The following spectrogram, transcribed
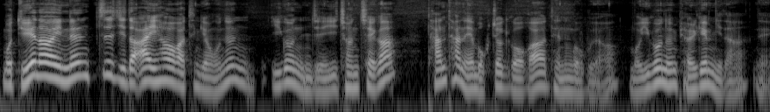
뭐 뒤에 나와 있는 自己的爱好 같은 경우는 이건 이제 이 전체가 탄탄의 목적어가 되는 거고요. 뭐 이거는 별개입니다. 네.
